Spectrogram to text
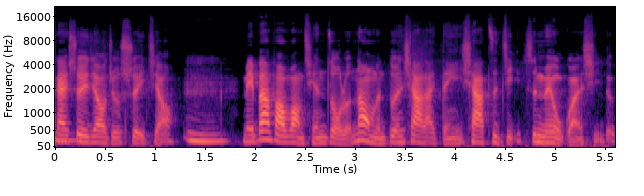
该睡觉就睡觉，嗯没办法往前走了，那我们蹲下来等一下自己是没有关系的。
